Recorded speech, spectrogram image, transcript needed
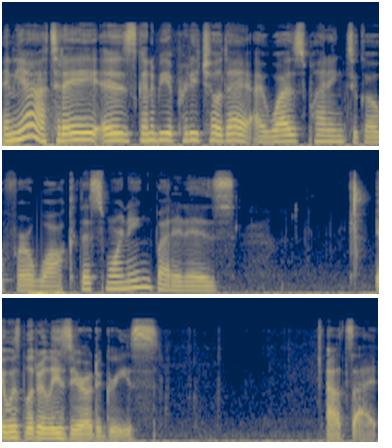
And yeah, today is going to be a pretty chill day. I was planning to go for a walk this morning, but it is, it was literally zero degrees outside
